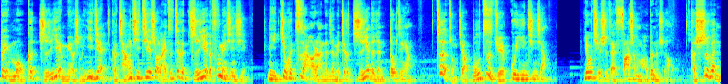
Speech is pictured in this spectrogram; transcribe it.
对某个职业没有什么意见，可长期接受来自这个职业的负面信息。你就会自然而然地认为这个职业的人都这样，这种叫不自觉归因倾向，尤其是在发生矛盾的时候。可试问，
